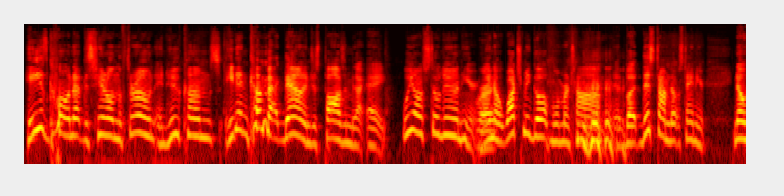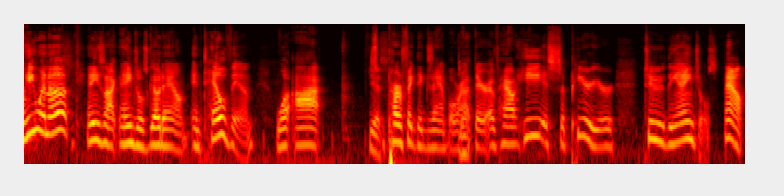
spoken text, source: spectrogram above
he's going up to sit on the throne, and who comes? He didn't come back down and just pause and be like, "Hey, what y'all still doing here? You know, watch me go up one more time, but this time don't stand here." No, he went up and he's like, "Angels, go down and tell them what I." Yes. Perfect example right Yep. there of how he is superior to the angels. Now,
